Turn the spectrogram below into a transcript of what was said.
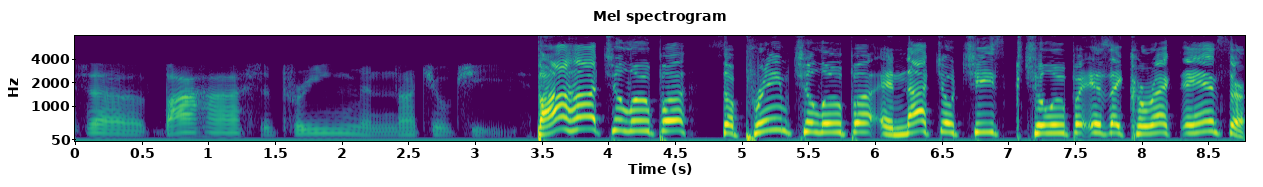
It's uh Baja, Supreme, and Nacho Cheese. Baja Chalupa, Supreme Chalupa, and Nacho Cheese Chalupa is a correct answer.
